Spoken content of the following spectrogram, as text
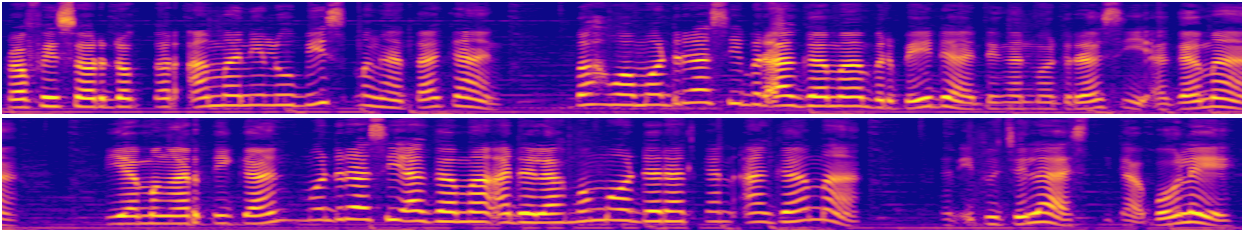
Profesor Dr. Amani Lubis mengatakan bahwa moderasi beragama berbeda dengan moderasi agama. Dia mengartikan moderasi agama adalah memoderatkan agama dan itu jelas tidak boleh.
